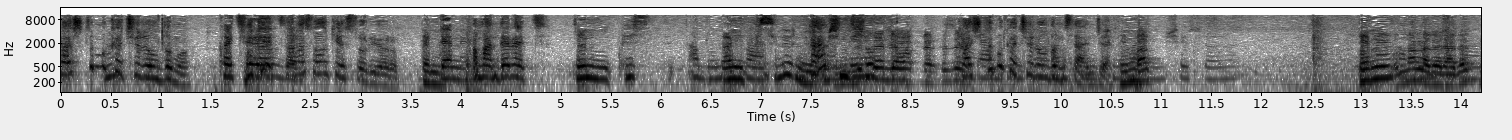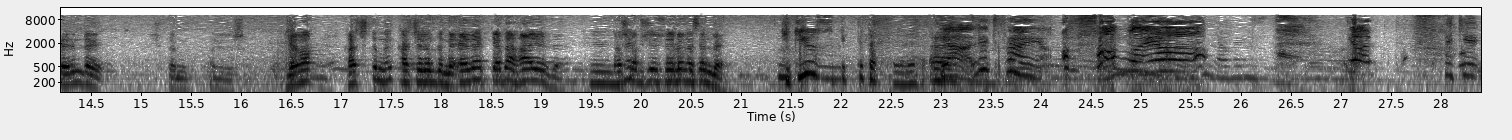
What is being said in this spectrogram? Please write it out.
kaçtı mı kaçırıldı mı? Kaçırıldı. Buket sana son kez soruyorum. Demet. Demet. Aman Demet. Canım kız. Abla Ay lütfen. kısılır mı? Ha? Şimdi çok Lütfen cevap ver kızım. Kaçtı mı kaçırıldı mı sence? Bak Bir şey söyle. Demet. bunlarla beraber benim de şüphemi alıyorsun. Cevap kaçtı mı kaçırıldı mı? Evet ya da hayır de. Başka bir şey söylemesen de. Gidiyoruz bitti tatlıları. Ya lütfen ya. Of abla ya. Ya Peki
